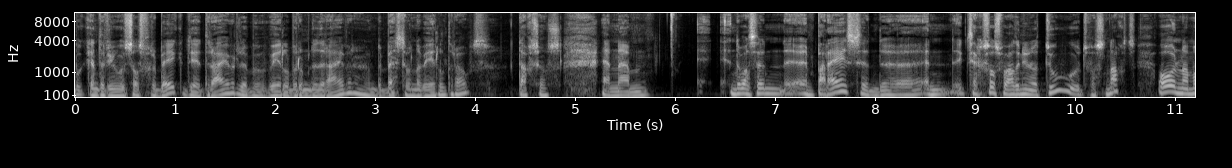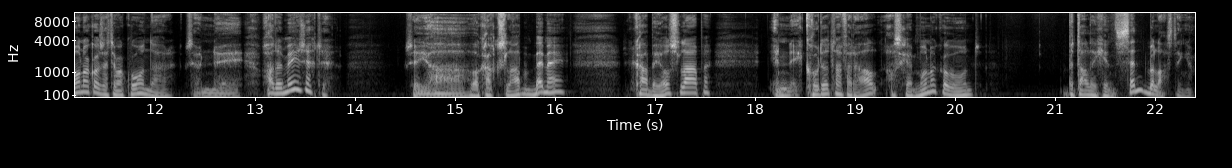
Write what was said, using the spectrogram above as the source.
ik interviewde Jos Verbeek, de driver, de wereldberoemde driver. De beste van de wereld trouwens. Dag Jos. En... Um, en er was in, in Parijs. En, de, en ik zeg, Sos, we hadden nu naartoe. Het was nachts. Oh, naar Monaco. Zegt hij, maar gewoon daar. Ik zei, nee. Ga er mee, zegt hij. Ik zei, ja, wat ga ik slapen? Bij mij. Ik ga bij ons slapen. En ik hoorde dat verhaal, als je in Monaco woont, betaal je geen cent belastingen.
